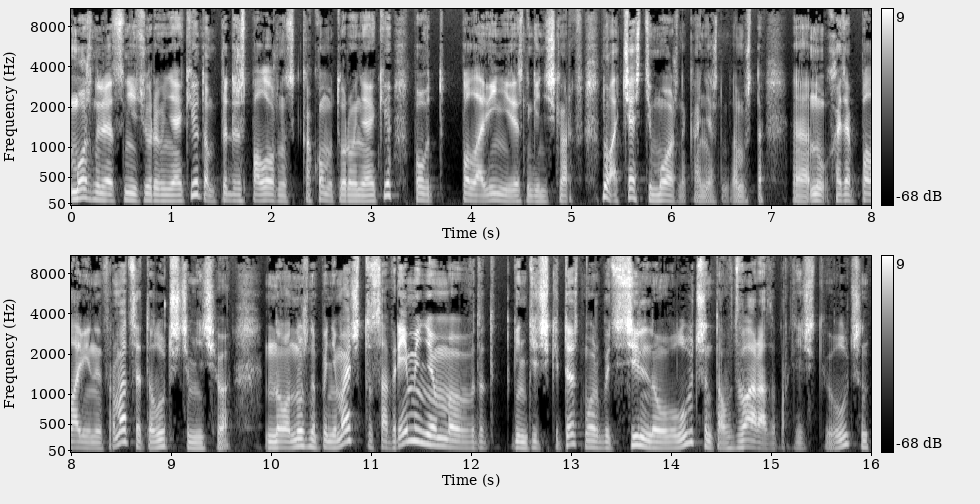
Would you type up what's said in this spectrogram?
можно ли оценить уровень IQ, там, предрасположенность к какому-то уровню IQ по вот половине известных генетических маркеров. Ну, отчасти можно, конечно, потому что, э, ну, хотя бы половина информации это лучше, чем ничего. Но нужно понимать, что со временем вот этот генетический тест может быть сильно улучшен, там, в два раза практически улучшен,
